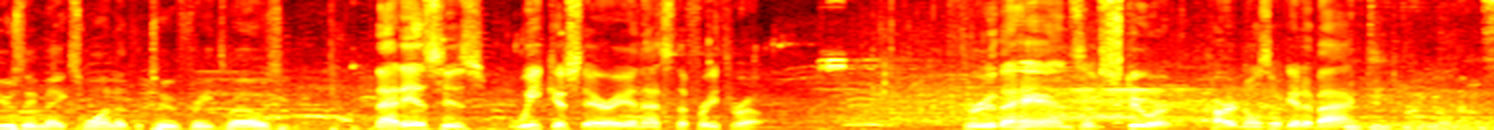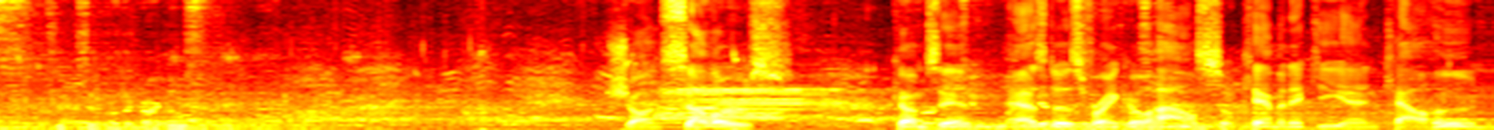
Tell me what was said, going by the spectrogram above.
Usually makes one of the two free throws. That is his weakest area, and that's the free throw. Through the hands of Stewart. Cardinals will get it back. Sean Sellers comes in, as does Franko House. So Kamieniecki and Calhoun.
